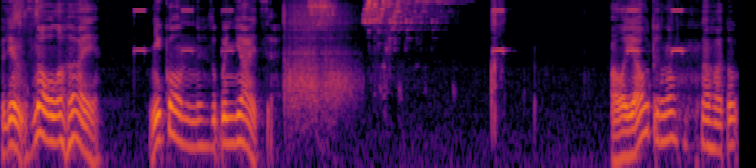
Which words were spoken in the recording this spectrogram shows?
Блін, знову лагає. Ніколи не зупиняється. Але я отримав багато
